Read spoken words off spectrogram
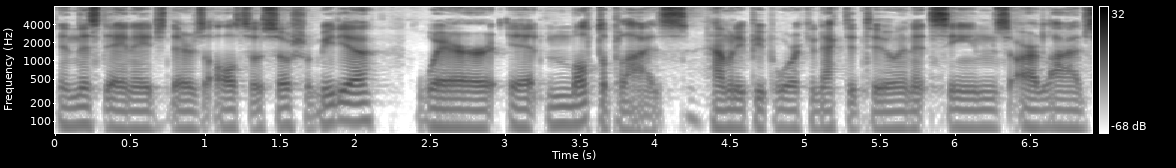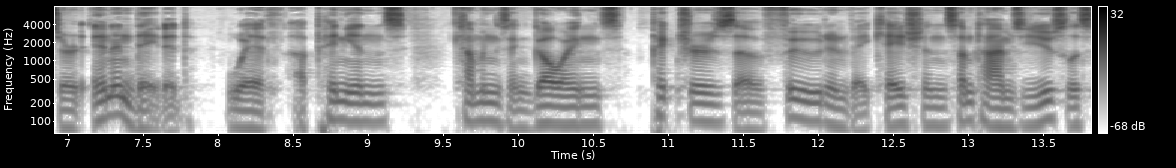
in this day and age, there's also social media where it multiplies how many people we're connected to, and it seems our lives are inundated with opinions, comings and goings, pictures of food and vacation, sometimes useless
